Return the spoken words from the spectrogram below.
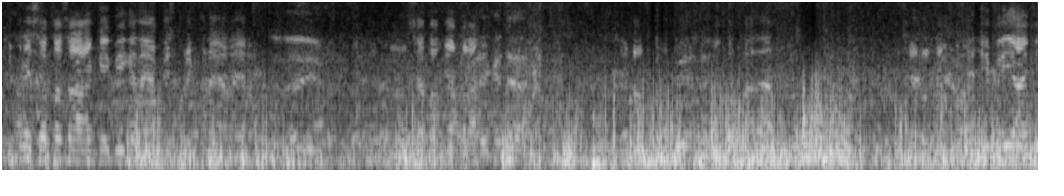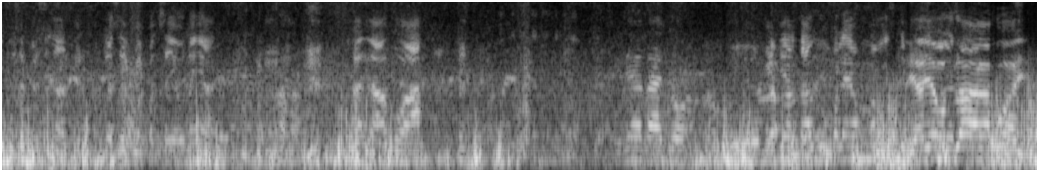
Siyempre, shoutout sa aking kaibigan na yan, best friend ko na yan. Ayan. Uh, shoutout nga pala. Shoutout. Shoutout pala. Shoutout nga pala. Hindi pa iyayin ito sa personal, pero lasing, may pagsayaw na yan. Kala mo ha. Tinatago. Oo, may tinatago pala yung mga. Iyayamot lang ako ay.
